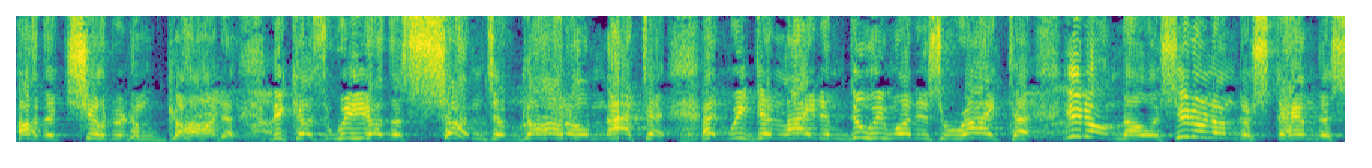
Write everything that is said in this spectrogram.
are the children of God, because we are the sons of God Almighty, and we delight in doing what is right. You don't know us, you don't understand this,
